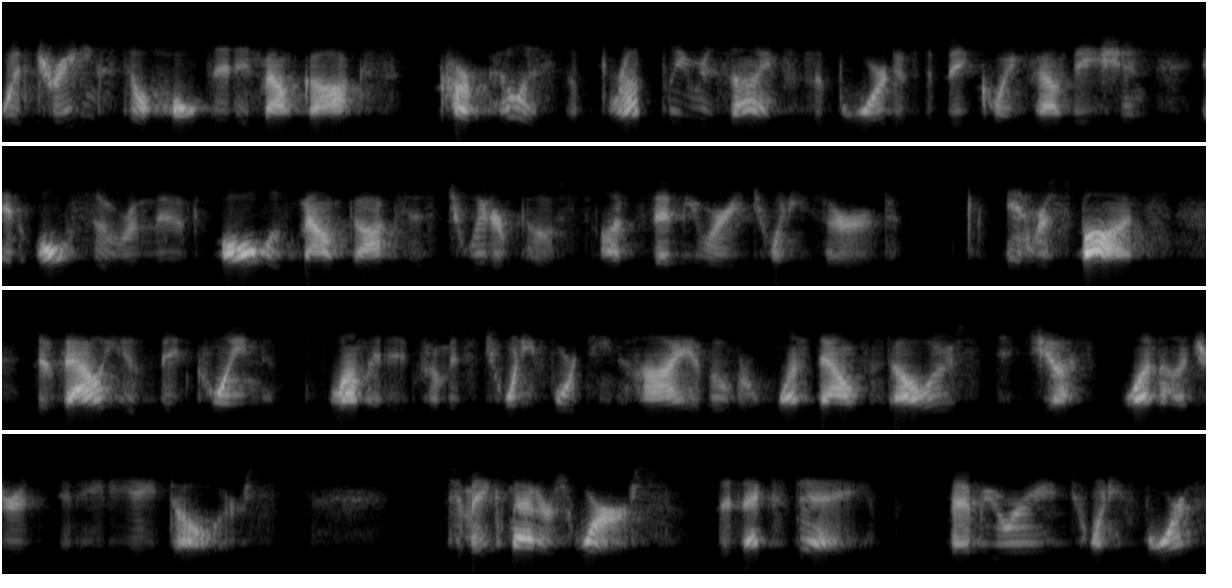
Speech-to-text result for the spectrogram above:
With trading still halted in Mt. Gox, Karpeles abruptly resigned from the board of the Bitcoin Foundation and also removed all of Mt. Gox's Twitter posts on February 23rd. In response, the value of Bitcoin plummeted from its 2014 of over $1,000 to just $188. To make matters worse, the next day, February 24th,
